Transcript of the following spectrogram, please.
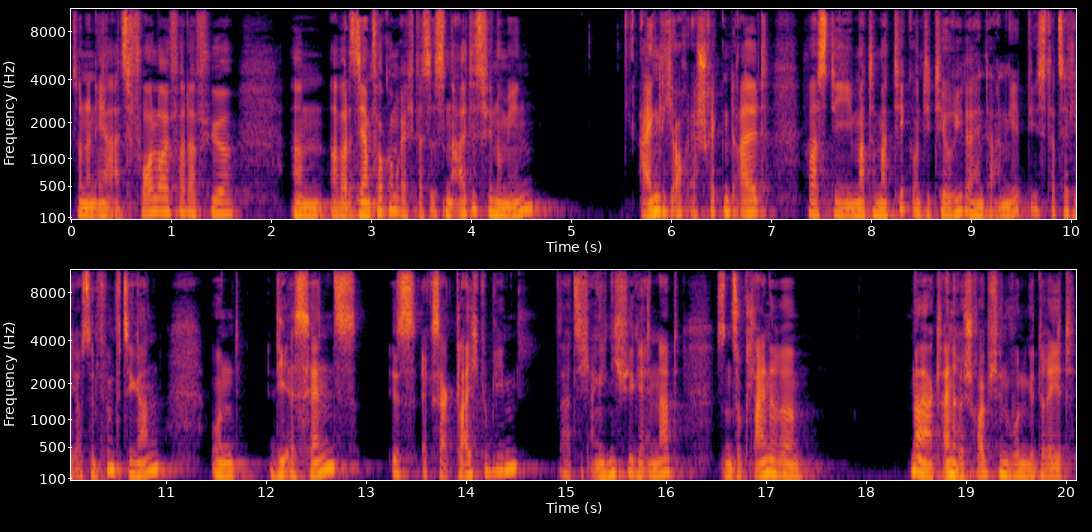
sondern eher als Vorläufer dafür. Ähm, aber Sie haben vollkommen recht, das ist ein altes Phänomen, eigentlich auch erschreckend alt, was die Mathematik und die Theorie dahinter angeht. Die ist tatsächlich aus den 50ern und die Essenz ist exakt gleich geblieben. Da hat sich eigentlich nicht viel geändert. Es sind so kleinere naja, kleinere Schräubchen wurden gedreht.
